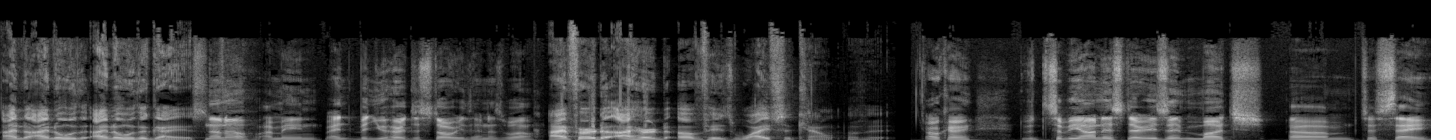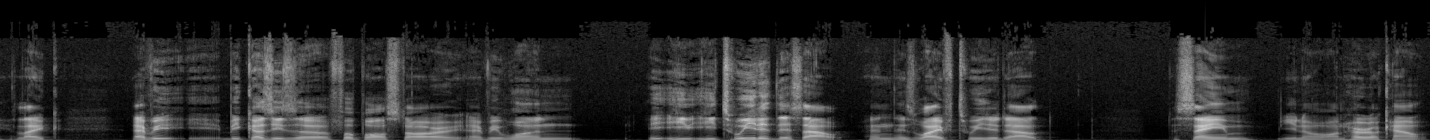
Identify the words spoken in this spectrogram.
I know. I know. Who the, I know who the guy is. No, no. I mean, and, but you heard the story then as well. I've heard. I heard of his wife's account of it. Okay. To be honest, there isn't much um, to say. Like every because he's a football star, everyone he, he tweeted this out, and his wife tweeted out the same, you know, on her account.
